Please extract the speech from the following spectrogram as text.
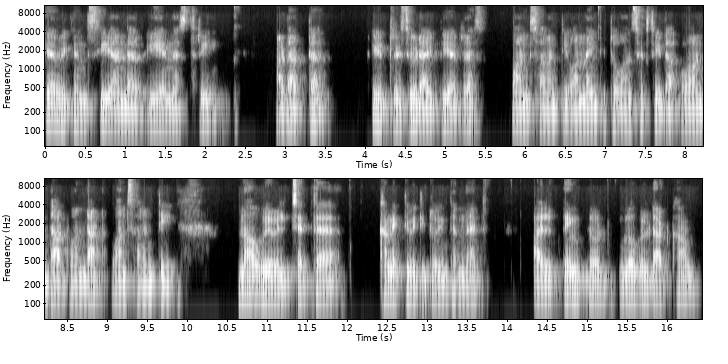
Here we can see under ENS3 adapter, it received IP address 170, 192.160.1.1.170. Now we will check the connectivity to internet. I'll ping to google.com.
